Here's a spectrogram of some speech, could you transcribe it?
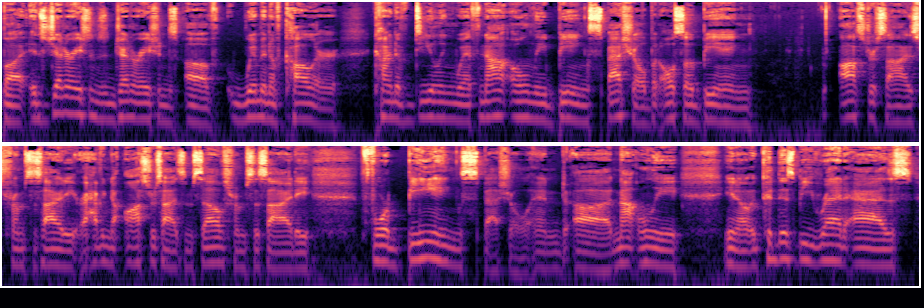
but it's generations and generations of women of color kind of dealing with not only being special, but also being ostracized from society or having to ostracize themselves from society for being special. And uh, not only, you know, could this be read as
